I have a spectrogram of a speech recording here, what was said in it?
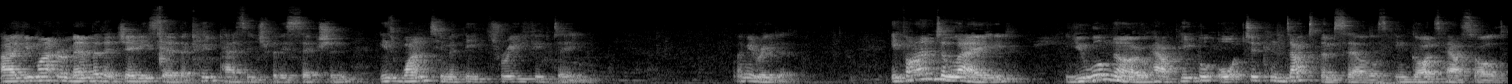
uh, you might remember that Jetty said the key passage for this section is 1 Timothy 3:15. Let me read it. If I am delayed, you will know how people ought to conduct themselves in God's household,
